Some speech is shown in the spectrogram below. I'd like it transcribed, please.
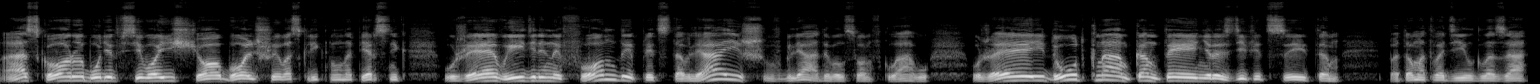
«А скоро будет всего еще больше!» — воскликнул наперсник. «Уже выделены фонды, представляешь?» — вглядывался он в Клаву. «Уже идут к нам контейнеры с дефицитом». Потом отводил глаза.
